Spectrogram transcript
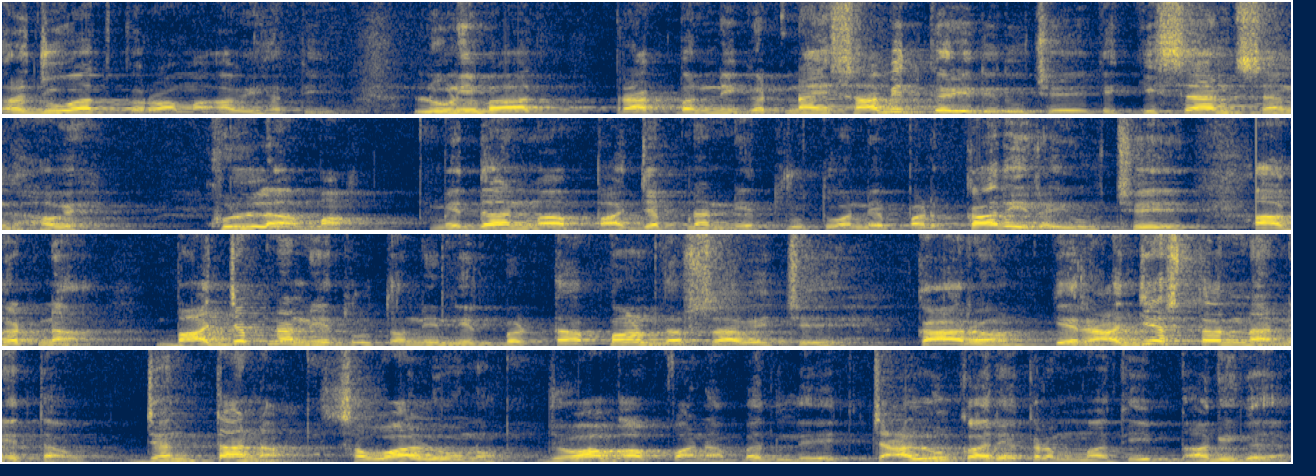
રજૂઆત કરવામાં આવી હતી. લુણી બાદ પ્રાગપનની ઘટનાએ સાબિત કરી દીધું છે કે કિસાન સંઘ હવે ખુલ્લામાં મેદાનમાં ભાજપના નેતૃત્વને પડકારી રહ્યું છે. આ ઘટના ભાજપના નેતૃત્વની નિર્ભરતા પણ દર્શાવે છે. કારણ કે રાજ્ય સ્તરના નેતાઓ જનતાના સવાલોનો જવાબ આપવાના બદલે ચાલુ કાર્યક્રમમાંથી ભાગી ગયા.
